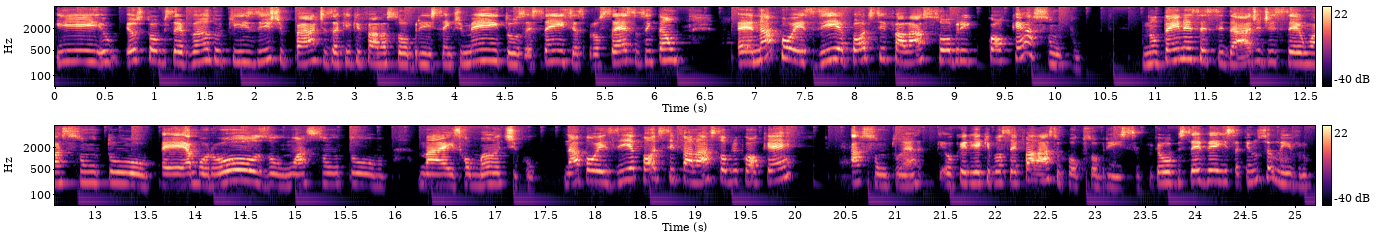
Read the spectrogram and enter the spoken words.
E eu, estou observando que existe partes aqui que fala sobre sentimentos, essências, processos. Então, é, na poesia pode-se falar sobre qualquer assunto. Não tem necessidade de ser um assunto é, amoroso, um assunto mais romântico. Na poesia pode-se falar sobre qualquer assunto, né? Eu queria que você falasse um pouco sobre isso, porque eu observei isso aqui no seu livro.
